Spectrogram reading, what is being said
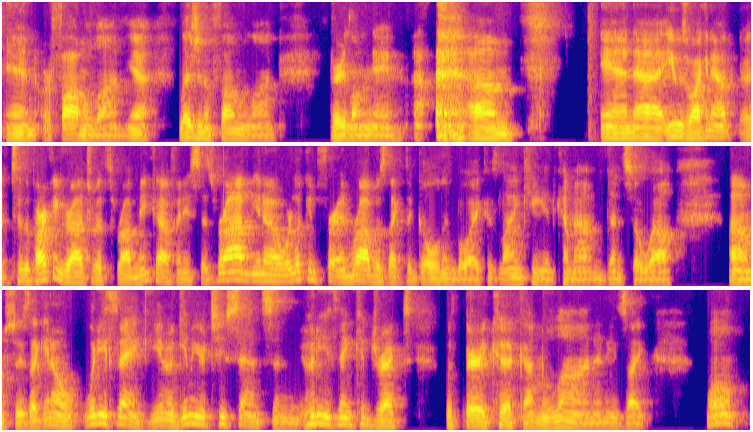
and or Fa Mulan. Yeah, Legend of Fa Mulan. Very long name. um, and uh, he was walking out uh, to the parking garage with Rob Minkoff, and he says, "Rob, you know, we're looking for." And Rob was like the golden boy because Lion King had come out and done so well. Um, so he's like, you know, what do you think? You know, give me your two cents. And who do you think could direct with Barry Cook on Mulan? And he's like, well,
